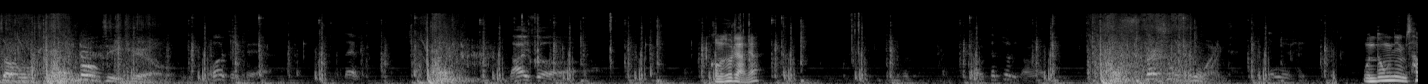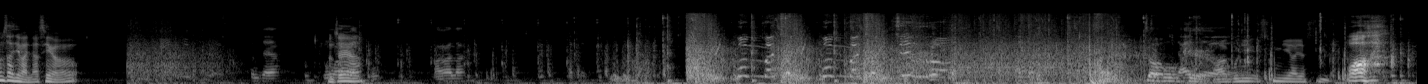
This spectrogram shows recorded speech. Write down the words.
Double kill. Multi kill. 멀티페 땜 나이스 검소리 아니야? 땜 소리 나네 Special point. 땜 유시 운동님 3사님 안녕하세요 혼자야? 혼자야. 방 하나 Double 나이스 kill. 아군이 승리하였습니다. 와굿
